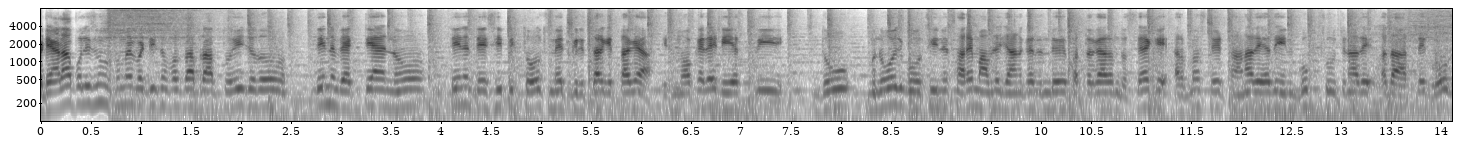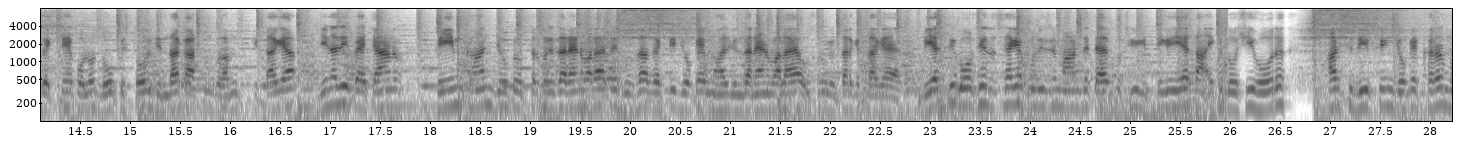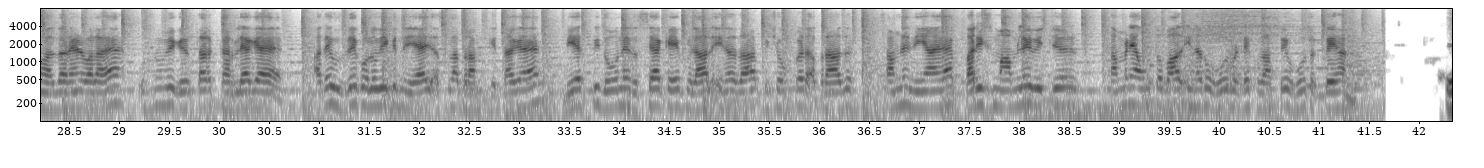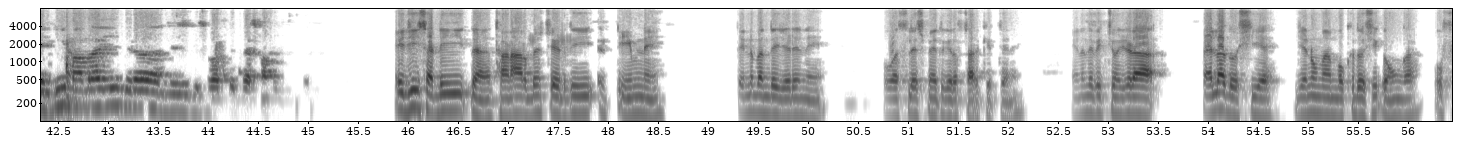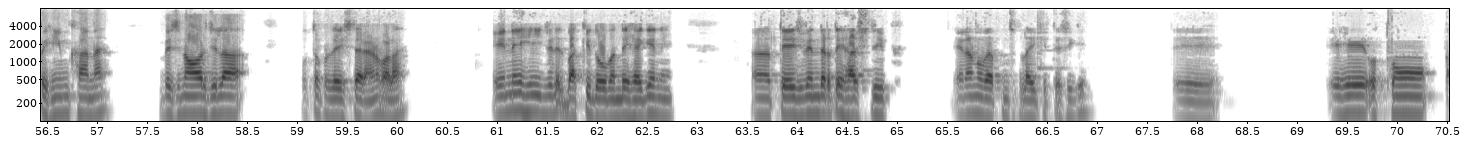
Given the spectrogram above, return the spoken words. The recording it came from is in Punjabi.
ਪਟਿਆਲਾ ਪੁਲਿਸ ਨੂੰ ਉਸ ਸਮੇਂ ਵੱਡੀ ਸਫਲਤਾ ਪ੍ਰਾਪਤ ਹੋਈ ਜਦੋਂ ਤਿੰਨ ਵਿਅਕਤੀਆਂ ਨੂੰ ਤਿੰਨ ਦੇਸੀ ਪਿਸਤੌਲ ਸਮੇਤ ਗ੍ਰਿਫਤਾਰ ਕੀਤਾ ਗਿਆ। ਇਸ ਮੌਕੇ ਤੇ ਡੀਐਸਪੀ ਦੋ ਮਨੋਜ ਗੋਰਸੀ ਨੇ ਸਾਰੇ ਮਾਮਲੇ ਜਾਣਕਾਰੀ ਦਿੰਦੇ ਹੋਏ ਪੱਤਰਕਾਰਾਂ ਨੂੰ ਦੱਸਿਆ ਕਿ ਅਰਬਨ ਸਟੇਟ ਥਾਣਾ ਦੇ ਅਧੀਨ ਗੁਪਤ ਸੂਚਨਾ ਦੇ ਆਧਾਰ ਤੇ ਦੋ ਵਿਅਕਤੀਆਂ ਕੋਲੋਂ ਦੋ ਪਿਸਤੌਲ ਜਿੰਦਾ ਕਾਰਤੂਸ ਬਰਾਮਦ ਕੀਤਾ ਗਿਆ, ਜਿਨ੍ਹਾਂ ਦੀ ਪਹਿਚਾਣ ਫੀਮ ਖਾਨ, ਜੋ ਕਿ ਉੱਤਰ ਪ੍ਰਦੇਸ਼ ਦਾ ਰਹਿਣ ਵਾਲਾ ਹੈ, ਤੇ ਦੂਸਰਾ ਵਿਅਕਤੀ ਜੋ ਕਿ ਮੁਹੱਲ ਜ਼ਿਲ੍ਹਾ ਦਾ ਰਹਿਣ ਵਾਲਾ ਹੈ, ਉਸ ਨੂੰ ਗ੍ਰਿਫਤਾਰ ਕੀਤਾ ਗਿਆ ਹੈ। ਡੀਐਸਪੀ ਗੋਰਸੀ ਨੇ ਦੱਸਿਆ ਕਿ ਪੁਲਿਸ ਰਿਮਾਂਡ ਦੇ ਤਹਿਤ ਪੁੱਛਗਿੱਛ ਕੀਤੀ ਗਈ ਹੈ, ਤਾਂ ਇੱਕ ਦੋਸ਼ੀ ਹੋਰ ਹਰਸ਼ਦੀਪ ਸਿੰਘ, ਜੋ ਕਿ ਖਰੜ ਮੁਹੱਲ ਦਾ ਰਹਿਣ ਵਾਲਾ ਹੈ, ਉਸ ਨੂੰ ਵੀ ਗ੍ਰਿਫਤਾਰ ਕਰ ਲਿਆ ਗਿਆ ਹੈ। ਅਤੇ ਉਸ ਦੇ ਕੋਲੋਂ ਵੀ ਇੱਕ ਨਜਾਇਜ਼ ਅਸਲਾ ਬਰਾਮਦ ਕੀਤਾ ਗਿਆ ਹੈ। ਡੀਐਸਪੀ 2 ਨੇ ਦੱਸਿਆ ਕਿ ਫਿਲਹਾਲ ਇਹਨਾਂ ਦਾ ਪਿਛੋਕੜ ਅਪਰਾਧ ਸਾਹਮਣੇ ਨਹੀਂ ਆਇਆ ਹੈ ਪਰ ਇਸ ਮਾਮਲੇ ਵਿੱਚ ਸਾਹਮਣੇ ਆਉਣ ਤੋਂ ਬਾਅਦ ਇਹਨਾਂ ਤੋਂ ਹੋਰ ਵੱਡੇ ਖੁਲਾਸੇ ਹੋ ਸਕਦੇ ਹਨ। ਇਹ ਕੀ ਮਾਮਲਾ ਜੀ ਜਿਹੜਾ ਜਿਸ ਵਕਤ ਪ੍ਰੈਸ ਕਾਨਫਰੰਸ ਇਹ ਜੀ ਸਾਡੀ ਥਾਣਾ ਅਰਬਨ ਸਟੇਟ ਦੀ ਟੀਮ ਨੇ ਤਿੰਨ ਬੰਦੇ ਜਿਹੜੇ ਨੇ ਉਹ ਅਸਲੇ ਸਮੇਤ ਗ੍ਰਿਫਤਾਰ ਕੀਤੇ ਨੇ। ਇਹਨਾਂ ਦੇ ਵਿੱਚੋਂ ਜਿਹੜਾ ਪਹਿਲਾ ਦੋਸ਼ੀ ਹੈ ਜਿਹਨੂੰ ਮੈਂ ਮੁੱਖ ਦੋਸ਼ੀ ਕਹੂੰਗਾ ਉਹ ਫਹੀਮ ਖਾਨ ਹੈ। ਬਿਜਨੌਰ ਜ਼ਿਲ੍ਹਾ ਉੱਤਰ ਪ੍ਰਦੇਸ਼ ਦਾ ਰਹਿਣ ਵਾਲਾ ਹੈ। ਇਹਨੇ ਹੀ ਜਿਹੜੇ ਬਾਕੀ ਦੋ ਬੰਦੇ ਹੈਗੇ ਨੇ ਤੇਜਵਿੰਦਰ ਤੇ ਹਰਸ਼ਦੀਪ ਇਹਨਾਂ ਨੂੰ ਵੈਪਨ ਸਪਲਾਈ ਕੀਤੇ ਸੀਗੇ। ਤੇ ਇਹ ਉੱਥੋਂ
